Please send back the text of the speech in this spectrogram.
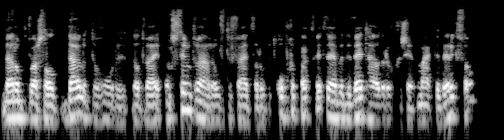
Daarop was al duidelijk te horen dat wij ontstemd waren over het feit waarop het opgepakt werd. We hebben de wethouder ook gezegd, maak er werk van.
